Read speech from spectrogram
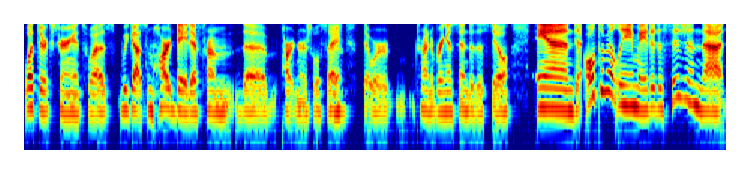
what their experience was. We got some hard data from the partners, we'll say, mm-hmm. that were trying to bring us into this deal, and ultimately made a decision that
